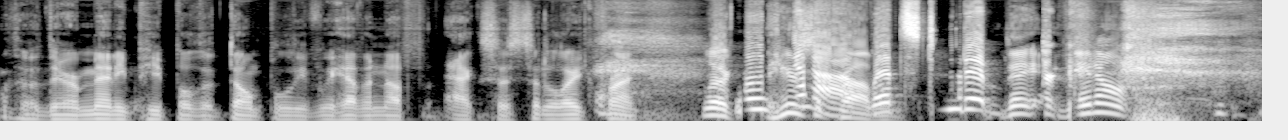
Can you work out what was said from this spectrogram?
Although there are many people that don't believe we have enough access to the lakefront. Look, well, here's yeah, the problem. Let's do it. They, they don't.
